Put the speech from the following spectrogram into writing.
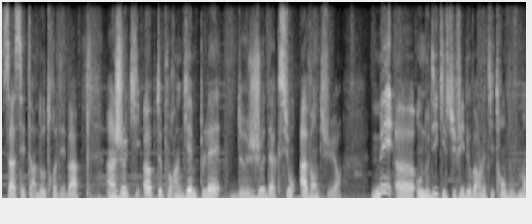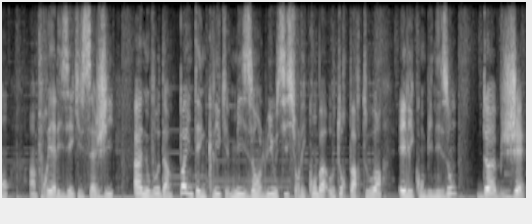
ça c'est un autre débat. Un jeu qui opte pour un gameplay de jeu d'action aventure. Mais euh, on nous dit qu'il suffit de voir le titre en mouvement hein, pour réaliser qu'il s'agit à nouveau d'un point and click misant lui aussi sur les combats au tour par tour et les combinaisons d'objets.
